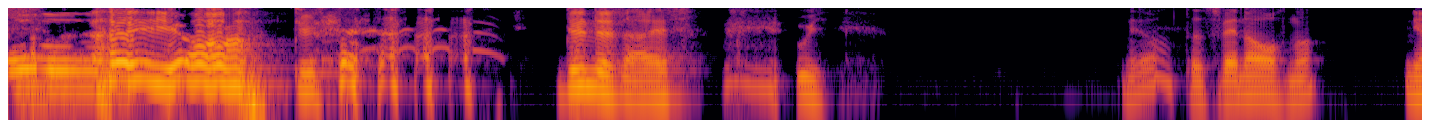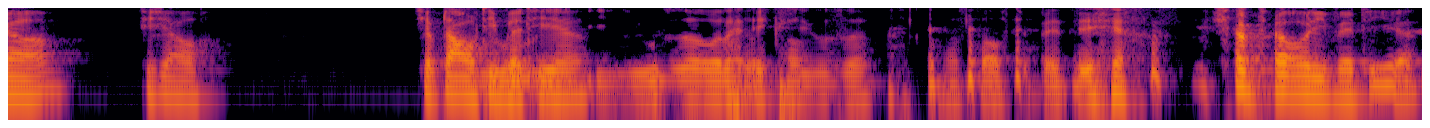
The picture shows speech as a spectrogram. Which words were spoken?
Oh. Ui, oh. Dünn, dünnes Eis. Ja, das Sven auch, ne? Ja, ich auch. Ich habe da auch die Betty hier. User oder Ex-User? Hast du auch die Betty her? Ich habe da auch die Betty hier.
